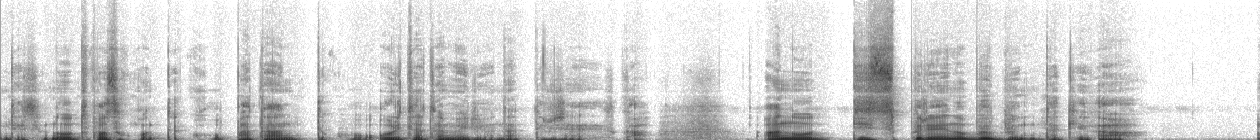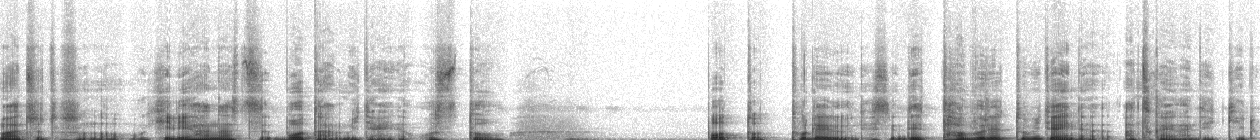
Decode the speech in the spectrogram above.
んですよ。ノートパソコンってこうパタンってこう折りたためるようになってるじゃないですか。あのディスプレイの部分だけが、まあちょっとその切り離すボタンみたいな押すと、ポッと取れるんですで、タブレットみたいな扱いができる。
